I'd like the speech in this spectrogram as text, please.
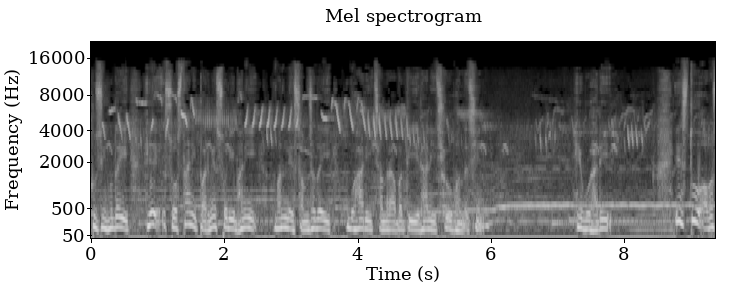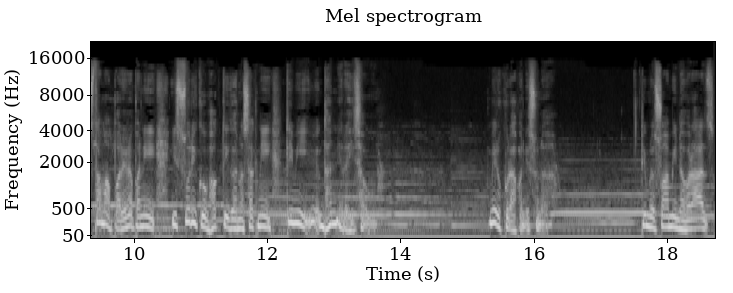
खुसी हुँदै हे स्वस्थानी परमेश्वरी भनी मनले सम्झँदै बुहारी चन्द्रावती रानी छेउ भन्दछिन्। हे बुहारी यस्तो अवस्थामा परेर पनि ईश्वरीको भक्ति गर्न सक्ने तिमी धन्य रहेछौ। मेरो कुरा पनि सुन। तिम्रो स्वामी नवराज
